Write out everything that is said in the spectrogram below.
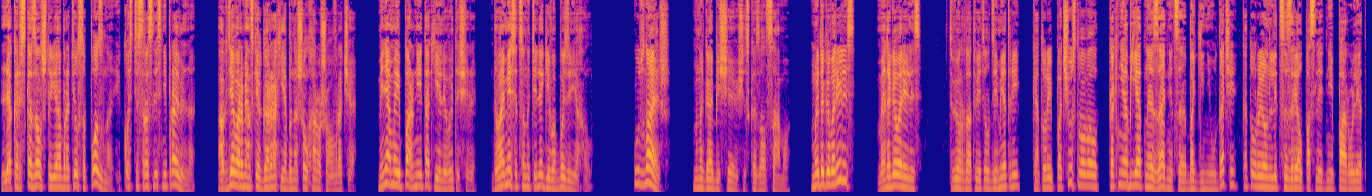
«Лекарь сказал, что я обратился поздно, и кости срослись неправильно. А где в армянских горах я бы нашел хорошего врача? Меня мои парни и так еле вытащили. Два месяца на телеге в обозе ехал. — Узнаешь, — многообещающе сказал Саму. — Мы договорились? — Мы договорились, — твердо ответил Диметрий, который почувствовал, как необъятная задница богини удачи, которой он лицезрел последние пару лет,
